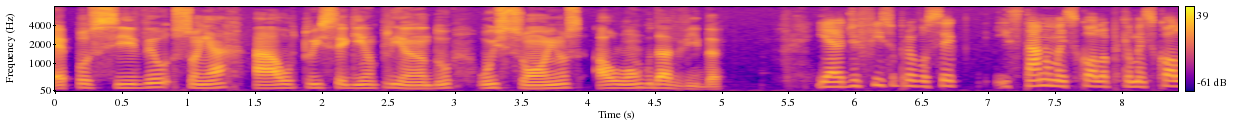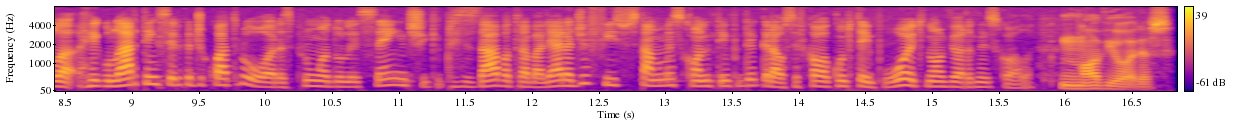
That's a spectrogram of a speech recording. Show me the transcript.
é possível sonhar alto e seguir ampliando os sonhos ao longo da vida e era difícil para você estar numa escola, porque uma escola regular tem cerca de quatro horas. Para um adolescente que precisava trabalhar, era difícil estar numa escola em tempo integral. Você ficava quanto tempo? Oito, nove horas na escola? Nove horas.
